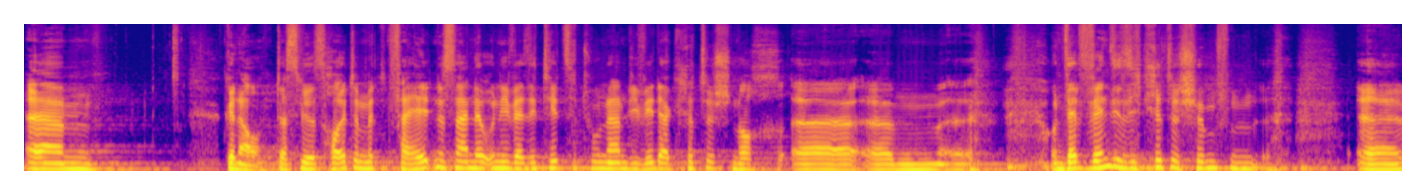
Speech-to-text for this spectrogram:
ähm, Genau, dass wir es heute mit Verhältnissen an der Universität zu tun haben, die weder kritisch noch, äh, ähm, äh, und selbst wenn sie sich kritisch schimpfen, äh,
